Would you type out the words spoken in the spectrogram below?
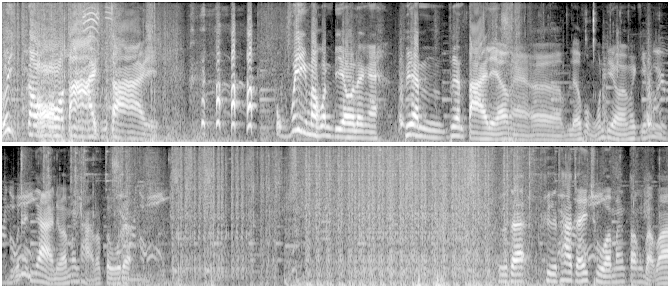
ฮ้ยโตตายกูตาย ผมวิ่งมาคนเดียวเลยไง เพื่อนเพื่อนตายแล้วไง เออ เหลือผมคนเดียวเมื่อกี้มันไม่เล่นยากเดี๋ยวมันถามประตูด้วย คือถ้าคือถ้าจะให้ชัวร์มันต้องแบบว่า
